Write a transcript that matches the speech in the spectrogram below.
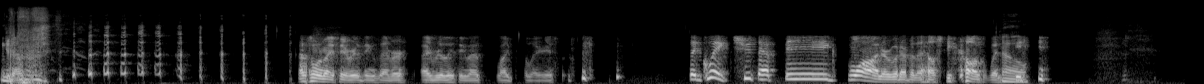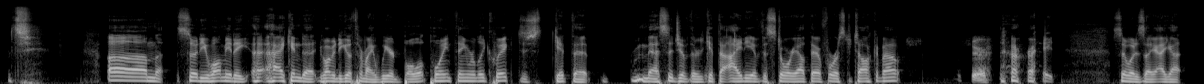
You know. That's one of my favorite things ever. I really think that's like hilarious. like, quick, shoot that big swan or whatever the hell she calls Wendy. um. So do you want me to? I can. Uh, do you want me to go through my weird bullet point thing really quick? Just get the message of the get the idea of the story out there for us to talk about. sure. All right. So what is I? I got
